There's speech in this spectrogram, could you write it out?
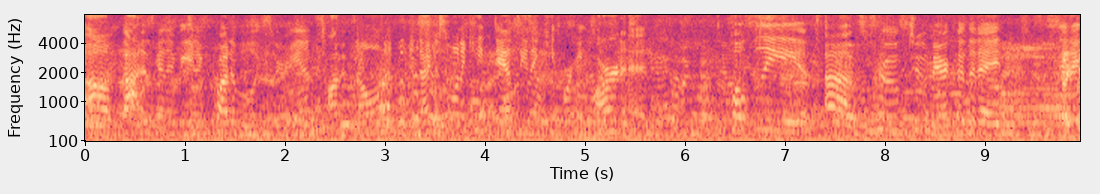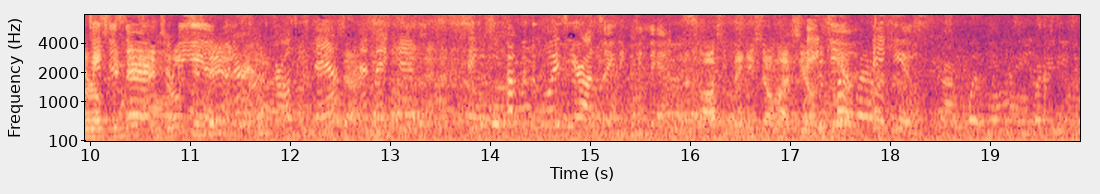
um, that is going to be an incredible experience on its own. And I just want to keep dancing and keep working hard and hopefully uh, prove to America that I, that That I girls did can deserve dance, to girls be a dance. winner and girls can dance and they can, they can keep up with the boys here on So You Think You Can Dance. That's awesome. Thank you so much. See you on the Thank you. Thank you.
